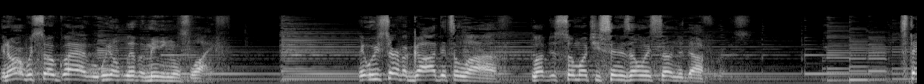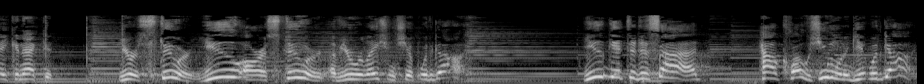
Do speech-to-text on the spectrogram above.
And aren't we so glad we don't live a meaningless life? That we serve a God that's alive, loved us so much He sent His only Son to die for us. Stay connected. You're a steward. You are a steward of your relationship with God. You get to decide how close you want to get with God.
